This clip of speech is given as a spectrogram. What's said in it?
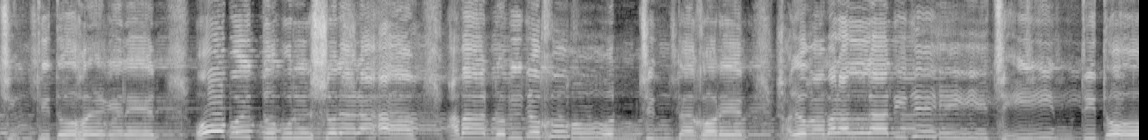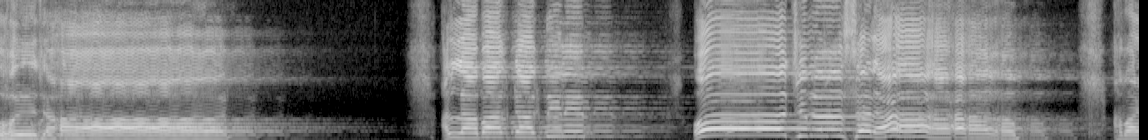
চিন্তিত হয়ে গেলেন। ও বৈদ্য পুরুষরা আমার নবী যখন চিন্তা করেন, স্বয়ং আমার আল্লাহ নিজেই চিন্তিত হয়ে যান। আল্লাহ বাগ ডাক দিলেন ও সালাম, আমার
